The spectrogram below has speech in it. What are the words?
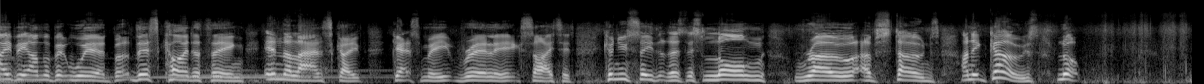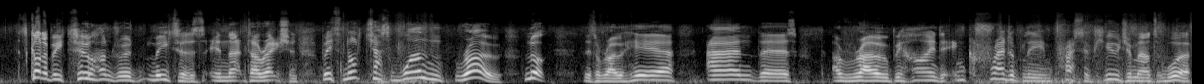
Maybe I'm a bit weird, but this kind of thing in the landscape gets me really excited. Can you see that there's this long row of stones and it goes, look, it's got to be 200 metres in that direction, but it's not just one row. Look, there's a row here and there's a row behind it. Incredibly impressive, huge amount of work.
